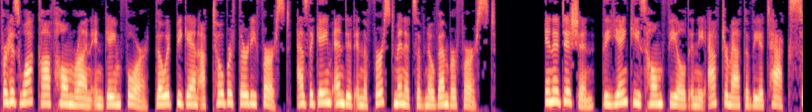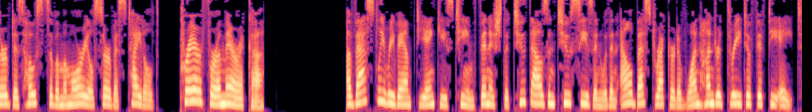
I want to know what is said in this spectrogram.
for his walk-off home run in Game 4, though it began October 31, as the game ended in the first minutes of November 1. In addition, the Yankees' home field in the aftermath of the attacks served as hosts of a memorial service titled, Prayer for America. A vastly revamped Yankees team finished the 2002 season with an AL best record of 103-58.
